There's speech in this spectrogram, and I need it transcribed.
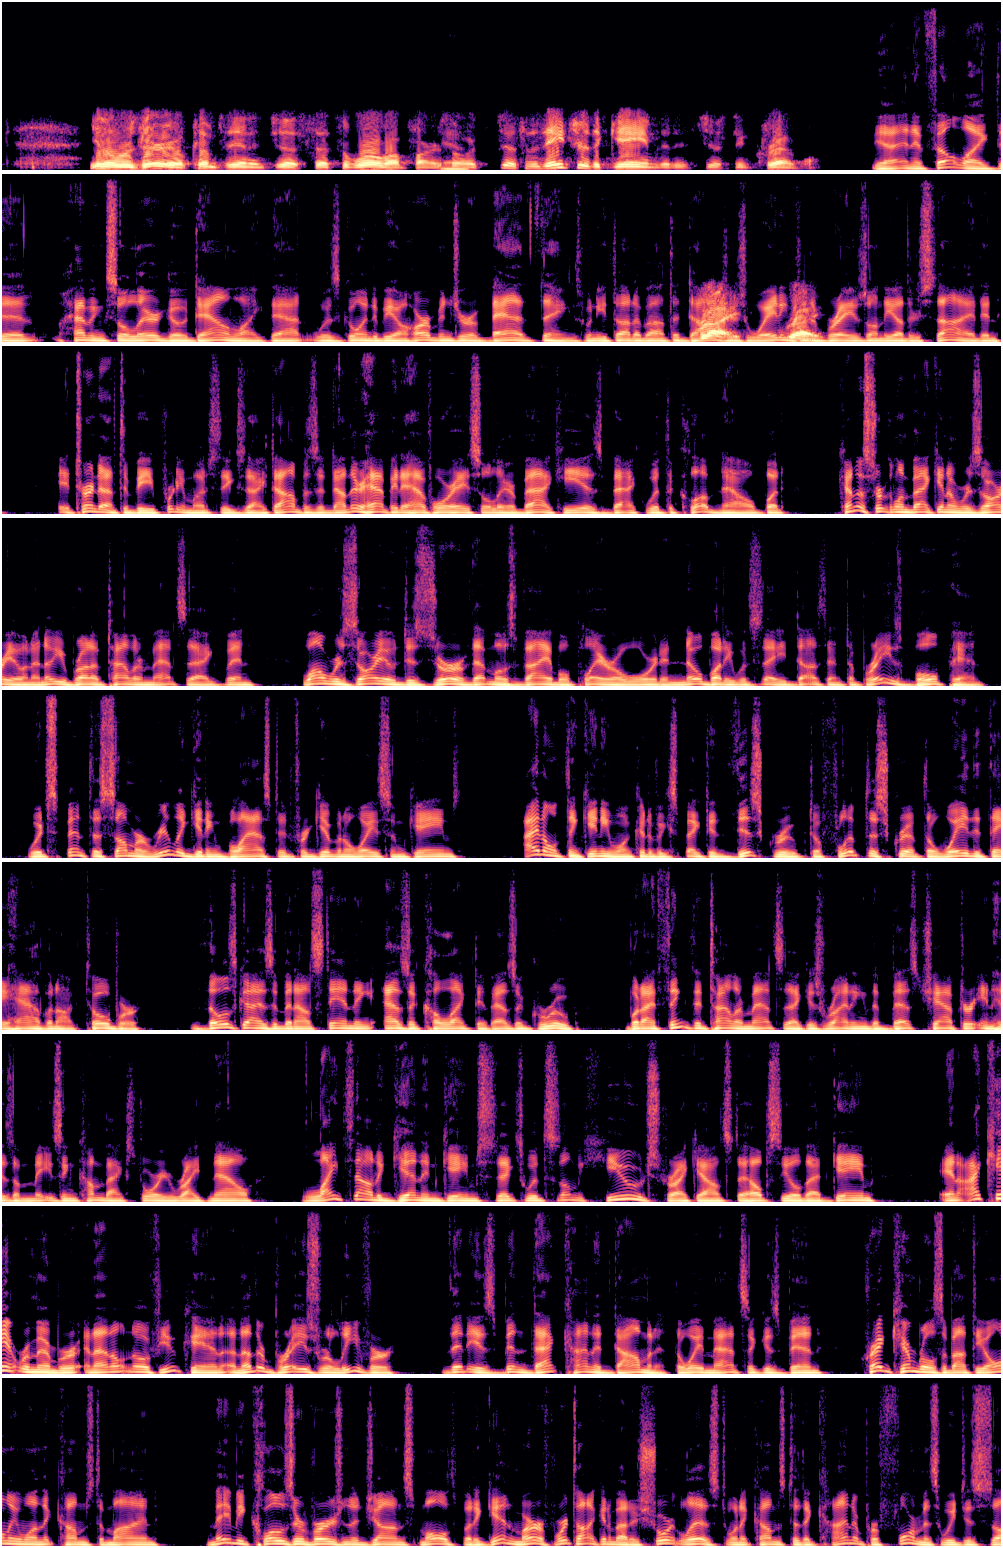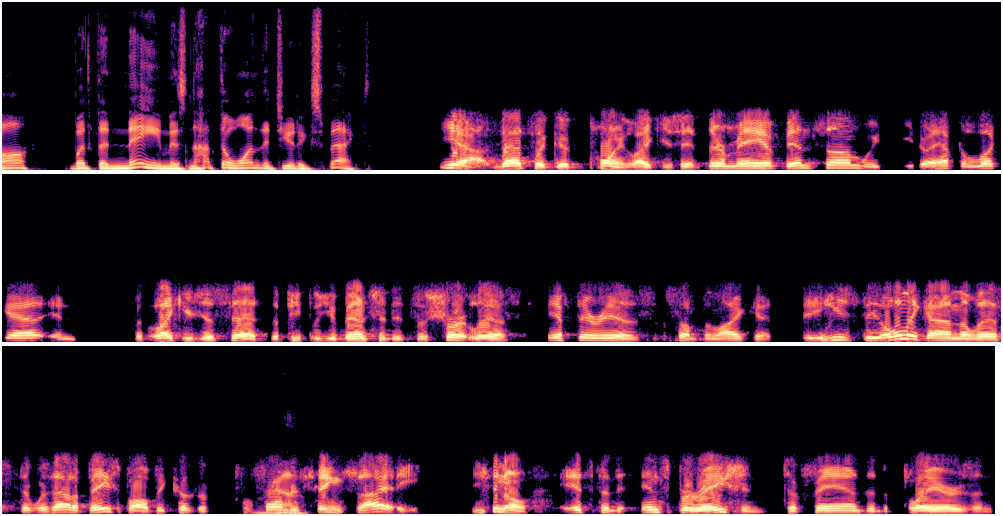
you know Rosario comes in and just sets the world on fire. Yeah. So it's just the nature of the game that is just incredible. Yeah, and it felt like that having Soler go down like that was going to be a harbinger of bad things when you thought about the Dodgers right, waiting right. for the Braves on the other side and it turned out to be pretty much the exact opposite. Now they're happy to have Jorge Soler back. He is back with the club now, but kind of circling back in on Rosario, and I know you brought up Tyler Matzek, but while Rosario deserved that most valuable player award, and nobody would say he doesn't, the Braves bullpen, which spent the summer really getting blasted for giving away some games, I don't think anyone could have expected this group to flip the script the way that they have in October. Those guys have been outstanding as a collective, as a group. But I think that Tyler Matzek is writing the best chapter in his amazing comeback story right now. Lights out again in game six with some huge strikeouts to help seal that game. And I can't remember, and I don't know if you can, another Braves reliever that has been that kind of dominant the way Matzek has been. Craig Kimbrel's about the only one that comes to mind. Maybe closer version of John Smoltz. But again, Murph, we're talking about a short list when it comes to the kind of performance we just saw, but the name is not the one that you'd expect. Yeah, that's a good point. Like you said, there may have been some we you know have to look at, and but like you just said, the people you mentioned, it's a short list. If there is something like it, he's the only guy on the list that was out of baseball because of performance yeah. anxiety. You know, it's an inspiration to fans and to players, and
